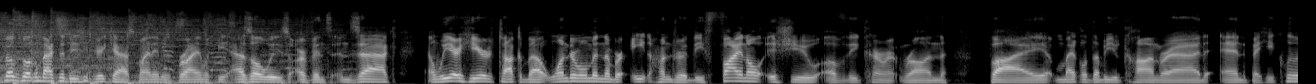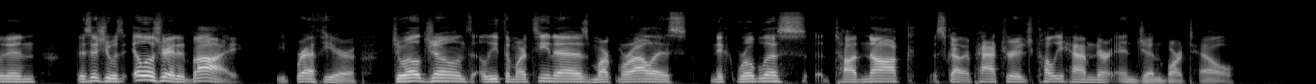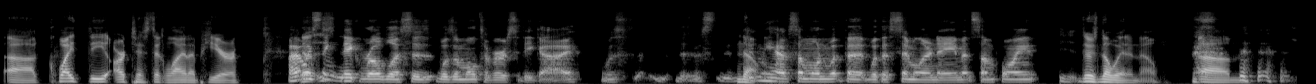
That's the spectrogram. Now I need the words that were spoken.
Hey, folks, welcome back to the DC3 Cast. My name is Brian. With me, as always, are Vince and Zach, and we are here to talk about Wonder Woman number 800, the final issue of the current run by Michael W. Conrad and Becky Cloonan. This issue was illustrated by, deep breath here, Joel Jones, Alitha Martinez, Mark Morales, Nick Robles, Todd Nauck, Skylar Patridge, Cully Hamner, and Jen Bartel. Uh, quite the artistic lineup here. I always think Nick Robles is, was a multiversity guy. Was, was No. didn't we have someone with the with a similar name at some point? There's no way to know. Um,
